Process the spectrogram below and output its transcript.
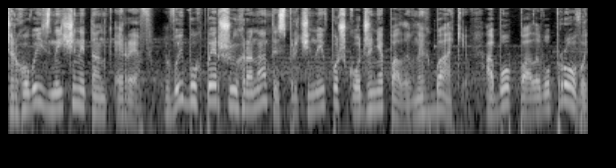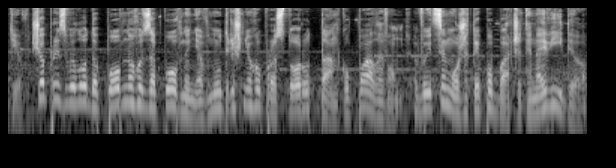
Черговий знищений танк РФ. Вибух першої гранати спричинив пошкодження паливних баків або паливопроводів, що призвело до повного заповнення внутрішнього простору танку паливом. Ви це можете побачити на відео.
